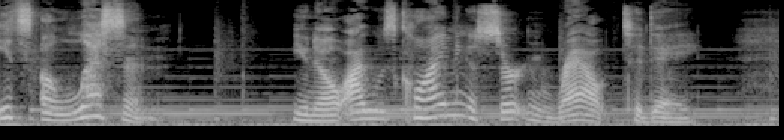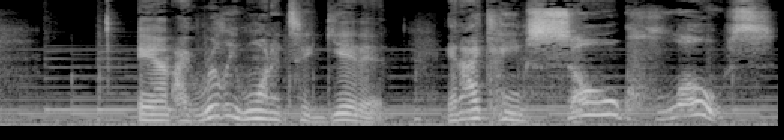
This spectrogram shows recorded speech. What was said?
it's a lesson. You know, I was climbing a certain route today and I really wanted to get it. And I came so close,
